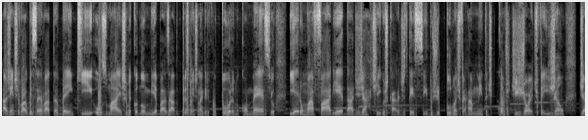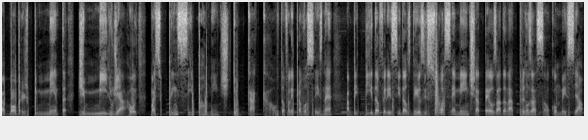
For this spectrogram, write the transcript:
a gente vai observar também que os maias tinham uma economia baseada principalmente na agricultura, no comércio, e era uma variedade de artigos, cara, de tecidos, de plumas, de ferramenta, de coxa, de joia, de feijão, de abóbora, de pimenta, de milho, de arroz, mas principalmente do cacau. Então eu falei para vocês, né? A bebida oferecida aos deuses sua semente até usada na transação comercial.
